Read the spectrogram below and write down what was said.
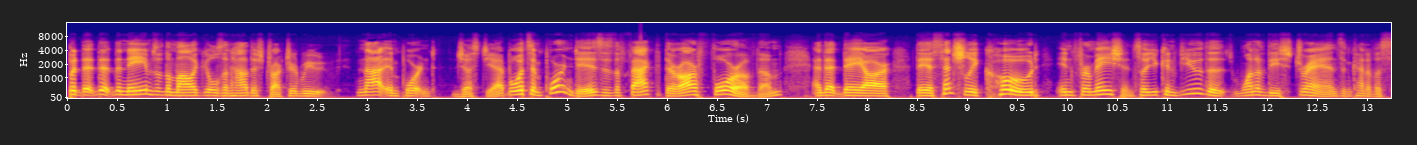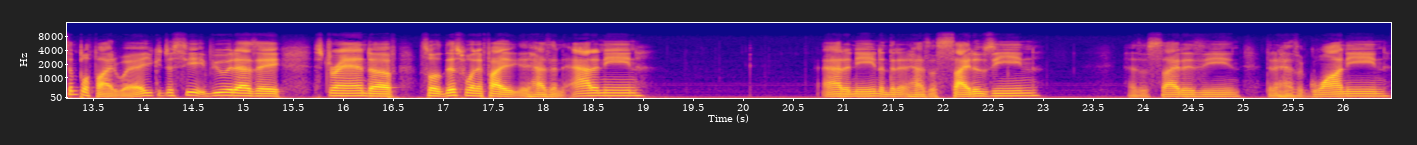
But the, the, the names of the molecules and how they're structured, we not important just yet. But what's important is is the fact that there are four of them and that they are they essentially code information. So you can view the one of these strands in kind of a simplified way. You could just see view it as a strand of so this one if I it has an adenine adenine and then it has a cytosine has a cytosine, then it has a guanine.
